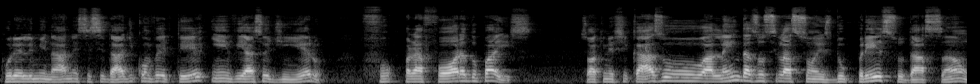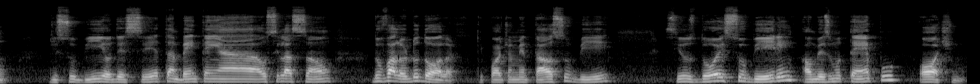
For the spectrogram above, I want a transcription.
por eliminar a necessidade de converter e enviar seu dinheiro para fora do país. Só que neste caso, além das oscilações do preço da ação, de subir ou descer, também tem a oscilação do valor do dólar, que pode aumentar ou subir se os dois subirem ao mesmo tempo, ótimo.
